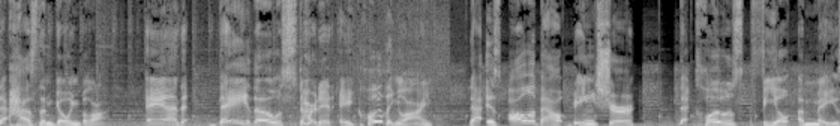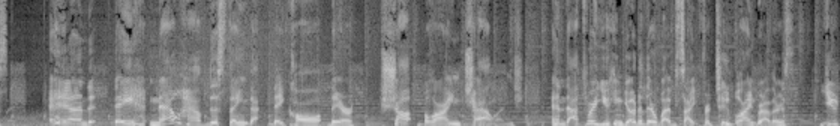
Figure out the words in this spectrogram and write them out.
that has them going blind. And they, though, started a clothing line that is all about being sure that clothes feel amazing. And they now have this thing that they call their Shop Blind Challenge. And that's where you can go to their website for Two Blind Brothers. You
